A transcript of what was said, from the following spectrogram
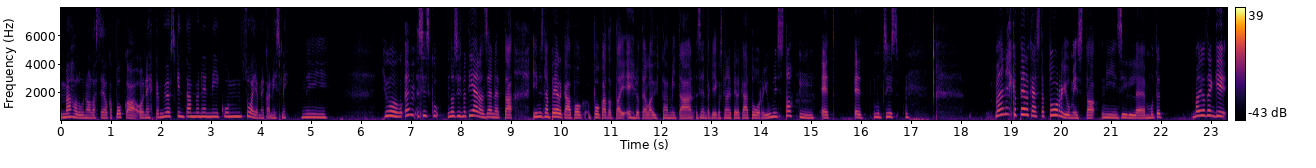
mä haluan olla se, joka pokaa, on ehkä myöskin tämmöinen niinku suojamekanismi. Niin. Joo, en, siis kun, no siis mä tiedän sen, että ihmiset pelkää pok- pokata tai ehdotella yhtään mitään sen takia, koska ne pelkää torjumista. Mm. Et, et, mut siis, mä en ehkä pelkää sitä torjumista niin silleen, mutta et, mä jotenkin,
